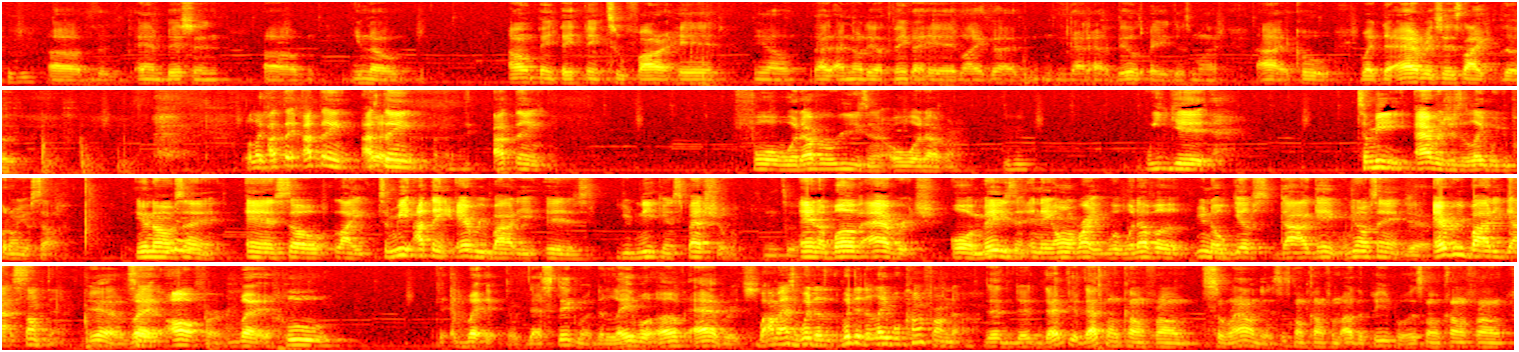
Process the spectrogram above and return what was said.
uh, the ambition. Um, you know, I don't think they think too far ahead. You know, I, I know they'll think ahead, like uh, you got to have the bills paid this month. All right, cool. But the average is like the but like I think, I think, I Go think, I think, for whatever reason or whatever, Mm-hmm. we get. To me, average is a label you put on yourself. You know what I'm saying? And so, like to me, I think everybody is unique and special. and above average or amazing in their own right with whatever you know gifts God gave them. You know what I'm saying? Yeah. Everybody got something yeah, to offer. but who? But that stigma, the label of average, But I'm asking, where, the, where did the label come from though? the, the, that that's gonna come from surroundings. It's gonna come from other people. It's gonna come from,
